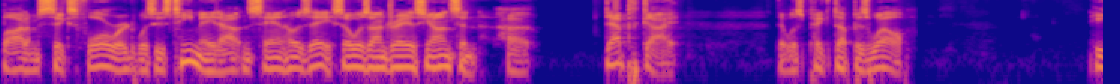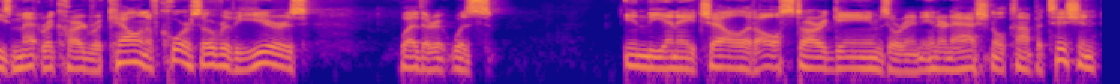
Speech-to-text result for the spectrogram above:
bottom six forward, was his teammate out in San Jose. So was Andreas Johnsson, a depth guy that was picked up as well. He's met Rickard Rakell. and of course, over the years, whether it was in the NHL at all star games or in international competition,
